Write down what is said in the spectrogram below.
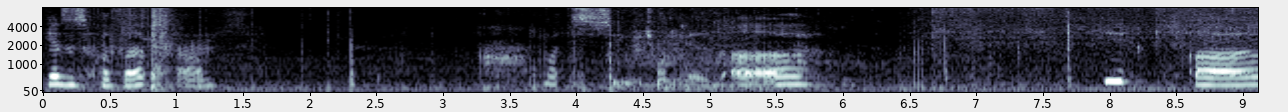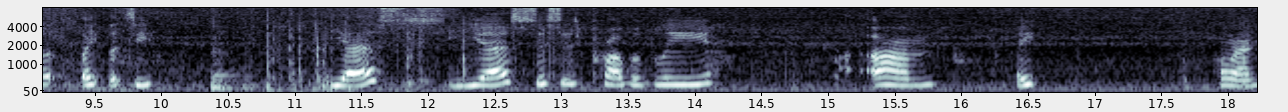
he has his hoof up. Um, let's see which one he is. Uh, he. Uh, wait. Let's see. Yes, yes. This is probably. Um, wait. Hold on.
